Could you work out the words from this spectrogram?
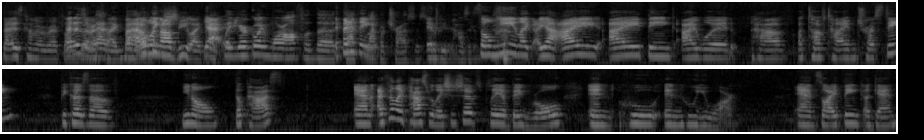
That is kind of a red flag. That is a red that, flag, but, but I, I would not be like yeah. That. But you're going more off of the if anything, lack of trust. it'll be positive. So me, like yeah, I I think I would have a tough time trusting because of you know the past, and I feel like past relationships play a big role in who in who you are. And so I think again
